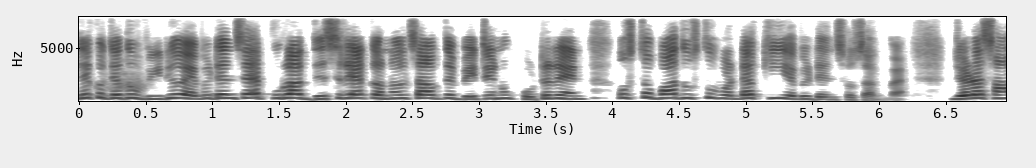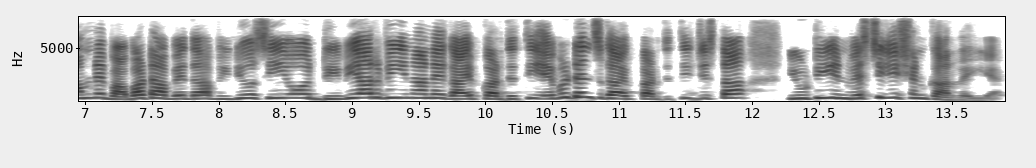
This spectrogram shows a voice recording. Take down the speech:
ਦੇਖੋ ਜਦੋਂ ਵੀਡੀਓ ਐਵੀਡੈਂਸ ਹੈ, ਪੂਰਾ ਦਿਸ ਰਿਹਾ ਕਰਨਲ ਸਾਹਿਬ ਦੇ ਬੇਟੇ ਨੂੰ ਕੁੱਟ ਰਹੇ ਨੇ ਉਸ ਤੋਂ ਬਾਅਦ ਉਸ ਤੋਂ ਵੱਡਾ ਕੀ ਐਵੀਡੈਂਸ ਹੋ ਸਕਦਾ ਹੈ? ਜਿਹੜਾ ਸਾਹਮਣੇ ਬਾਬਾ ਟਾਬੇ ਦਾ ਵੀਡੀਓ ਸੀ, ਉਹ ਡੀਵੀਆਰ ਵੀ ਇਹਨਾਂ ਨੇ ਗਾਇਬ ਕਰ ਦਿੱਤੀ ਐਵੀਡੈਂਸ ਗਾਇਬ ਕਰ ਦਿੱਤੀ, ਜਿਸ ਦਾ ਯੂਟੀ ਇਨਵੈਸਟੀਗੇਸ਼ਨ ਕਰ ਰਹੀ ਹੈ।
